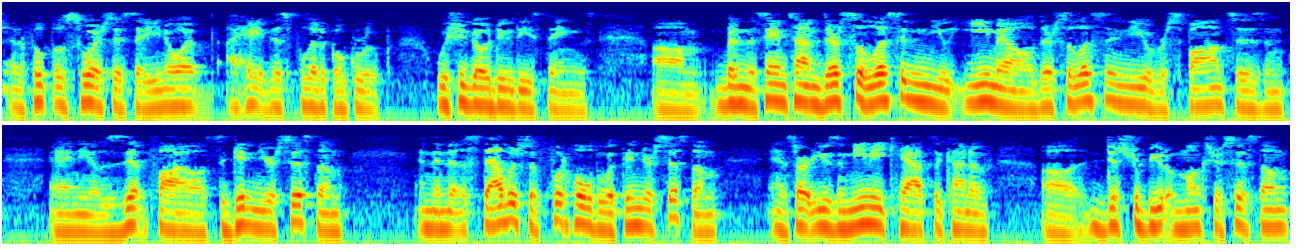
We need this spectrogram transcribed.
in a flip of a switch they say, you know what, I hate this political group. We should go do these things. Um, but in the same time, they're soliciting you emails, they're soliciting you responses and, and you know zip files to get in your system, and then to establish a foothold within your system and start using Mimikatz to kind of uh, distribute amongst your system.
